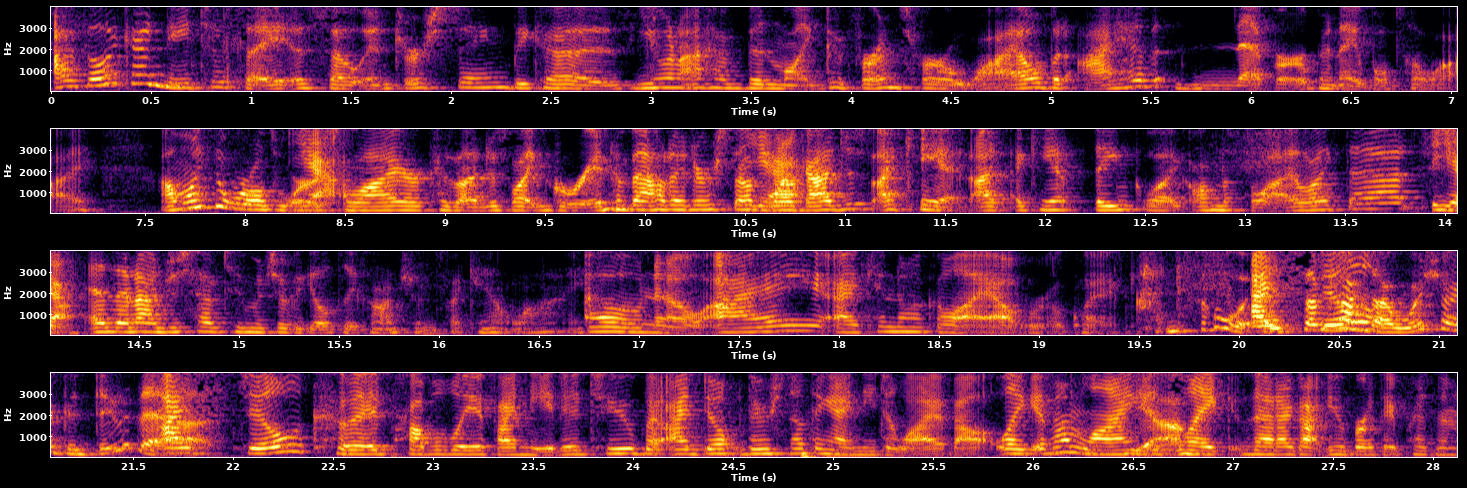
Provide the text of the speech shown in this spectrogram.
I feel like I need to say is so interesting because you and I have been like good friends for a while, but I have never been able to lie. I'm like the world's worst Yeah. liar because I just like grin about it or something. Yeah. Like I just I can't I, I can't think like on the fly like that, Yeah. and then I just have too much of a guilty conscience. I can't lie. Oh no, I I can knock a lie out real quick. I know. I and sometimes I wish I could do that. I still could probably if I needed to, but I don't. There's nothing I need to lie about. Like if I'm lying, Yeah. it's like that I got you a birthday present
